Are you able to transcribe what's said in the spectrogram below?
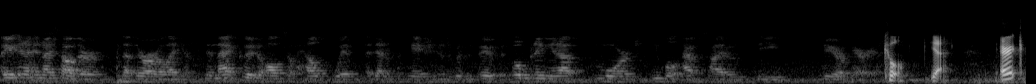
I, and, and I saw there, that there are lichens, and that could also help with identification, just with uh, opening it up more to people outside of the New York area. Cool. Yeah. Eric?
